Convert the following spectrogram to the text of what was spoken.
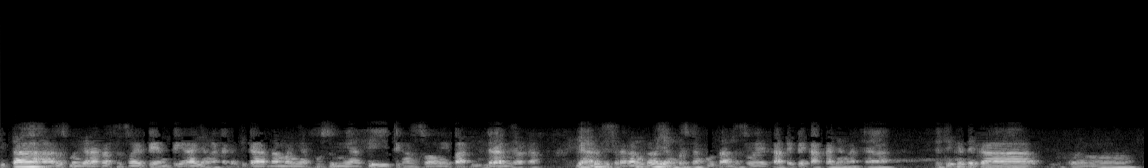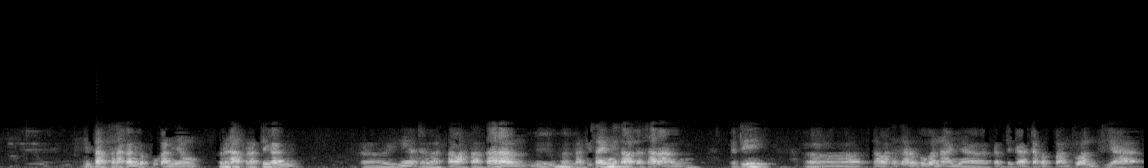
kita harus menyerahkan sesuai BNPA yang ada ketika namanya Bu Sumiati dengan suami Pak Indra misalkan ya harus diserahkan ke yang bersangkutan sesuai KTP KK yang ada jadi ketika eh, kita serahkan ke bukan yang berhak berarti kan eh, ini adalah salah sasaran Mhm. bagi saya ini salah sasaran jadi salah sasaran bukan hanya ketika dapat bantuan dia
